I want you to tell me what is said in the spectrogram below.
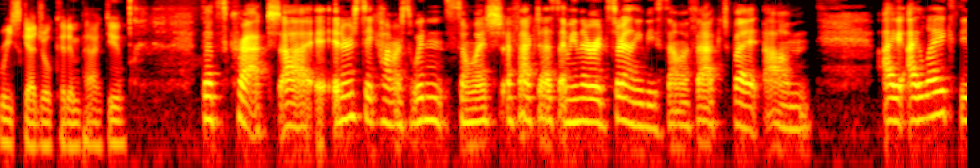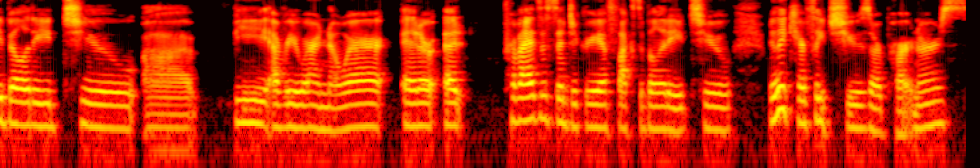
reschedule could impact you? That's correct. Uh, interstate commerce wouldn't so much affect us. I mean, there would certainly be some effect, but um, I, I, like the ability to uh, be everywhere and nowhere. It, it provides us a degree of flexibility to really carefully choose our partners.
